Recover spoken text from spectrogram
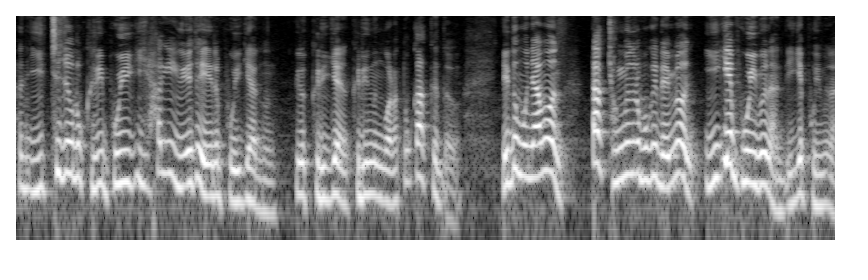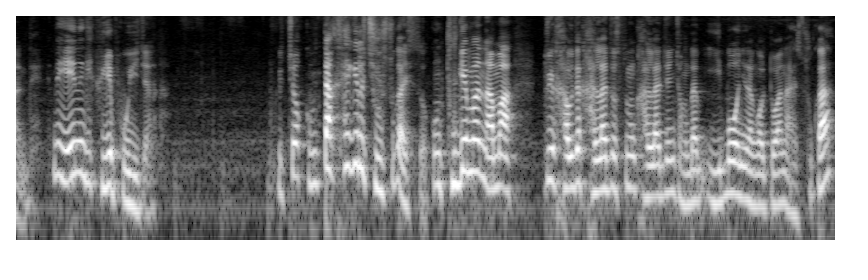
사실 입체적으로 그리 보이기 하기 위해서 얘를 보이게 하는 이거 그리게 그리는 거랑 똑같거든 얘도 뭐냐면 딱 정면으로 보게 되면 이게 보이면 안 돼. 이게 보이면 안 돼. 근데 얘는 그게 보이잖아. 그렇죠? 그럼 딱 세 개를 지울 수가 있어. 그럼 두 개만 남아 두 개 가운데 갈라졌으면 갈라진 정답 2번이라는 걸 또한 알 수가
